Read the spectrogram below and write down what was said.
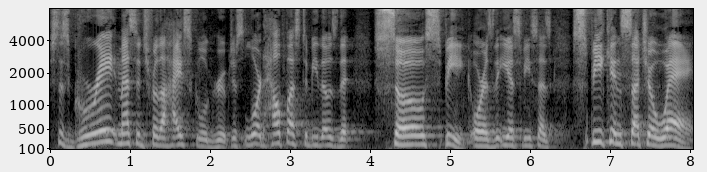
Just this great message for the high school group. Just, Lord, help us to be those that so speak, or as the ESV says, speak in such a way.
